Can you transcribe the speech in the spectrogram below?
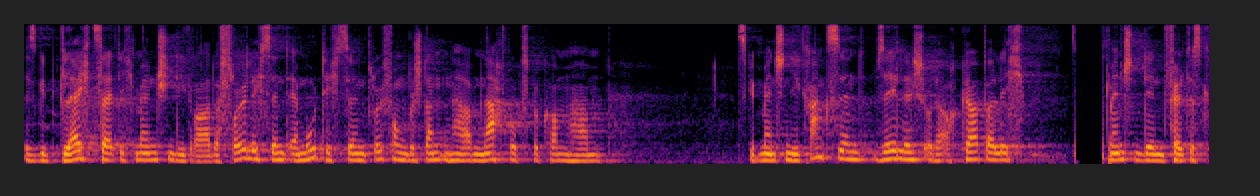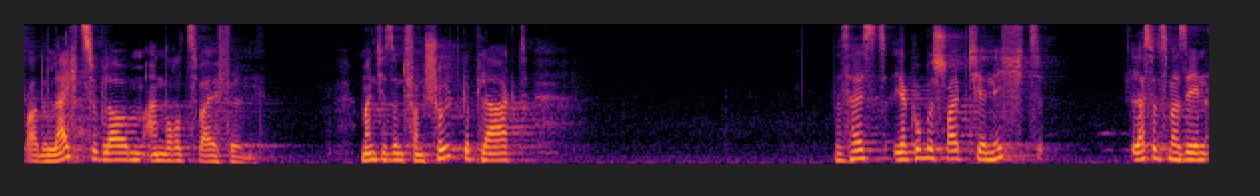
Es gibt gleichzeitig Menschen, die gerade fröhlich sind, ermutigt sind, Prüfungen bestanden haben, Nachwuchs bekommen haben. Es gibt Menschen, die krank sind, seelisch oder auch körperlich. Menschen, denen fällt es gerade leicht zu glauben, andere zweifeln. Manche sind von Schuld geplagt. Das heißt, Jakobus schreibt hier nicht, lass uns mal sehen,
